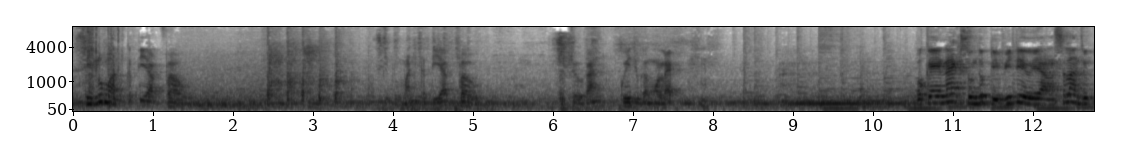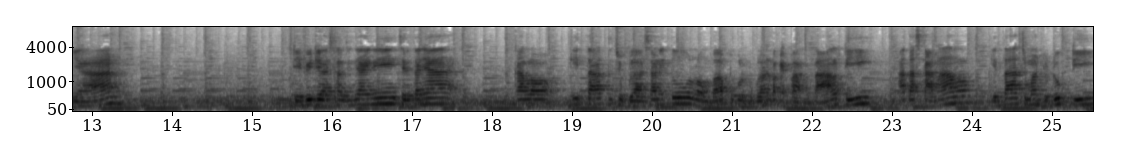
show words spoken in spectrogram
siluman ketiak bau. Siluman ketiak bau. Itu kan? Gue juga ngolek. Oke next untuk di video yang selanjutnya. Di video yang selanjutnya ini ceritanya kalau kita 17-an itu lomba pukul-pukulan pakai bantal di atas kanal kita cuma duduk di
